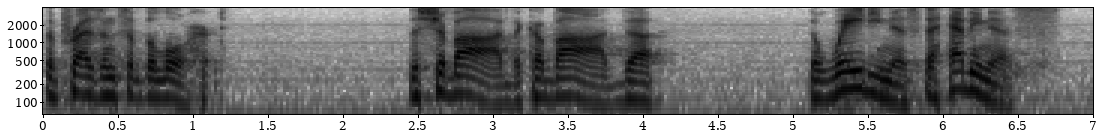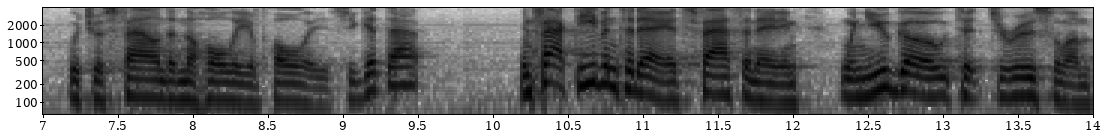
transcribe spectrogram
The presence of the Lord. the Shabbat, the kabod, the, the weightiness, the heaviness, which was found in the Holy of Holies. You get that? In fact, even today, it's fascinating. When you go to Jerusalem,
